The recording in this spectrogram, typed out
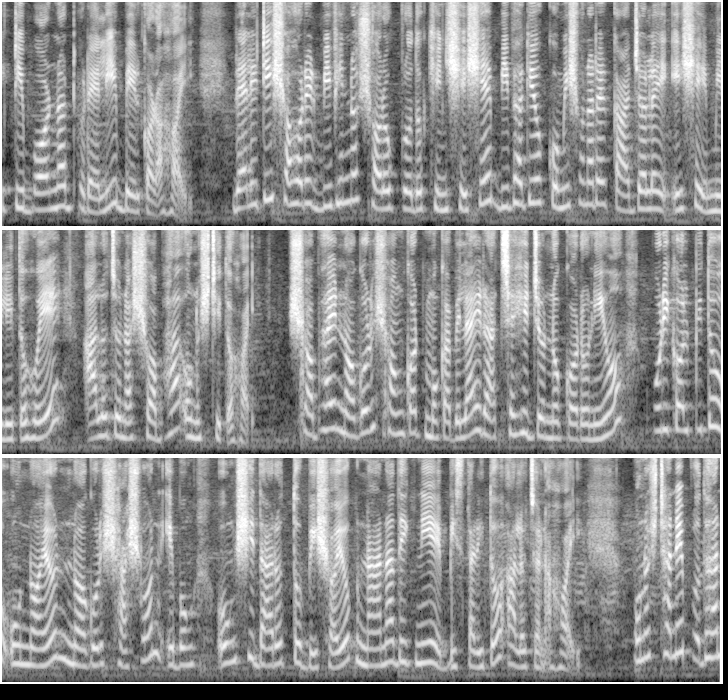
একটি বর্ণাঢ্য র্যালি বের করা হয়। র্যালিটি শহরের বিভিন্ন সড়ক প্রদক্ষিণ শেষে বিভাগীয় কমিশনারের কার্যালয়ে এসে মিলিত হয়ে আলোচনা সভা অনুষ্ঠিত হয়। সভায় নগর সংকট মোকাবেলায় রাজশাহীর জন্য করণীয়, পরিকল্পিত উন্নয়ন, নগর শাসন এবং অংশীদারত্ব বিষয়ক নানা দিক নিয়ে বিস্তারিত আলোচনা হয়। অনুষ্ঠানে প্রধান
